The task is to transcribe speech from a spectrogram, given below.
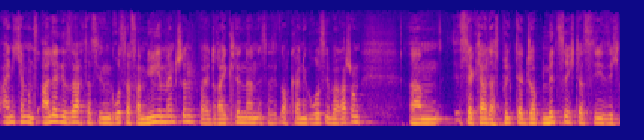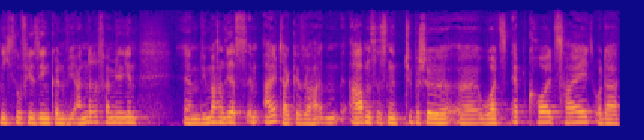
eigentlich haben uns alle gesagt, dass sie ein großer Familienmensch sind. Bei drei Kindern ist das jetzt auch keine große Überraschung. Ähm, ist ja klar, das bringt der Job mit sich, dass sie sich nicht so viel sehen können wie andere Familien. Ähm, wie machen Sie das im Alltag? Also abends ist eine typische äh, WhatsApp-Call-Zeit oder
